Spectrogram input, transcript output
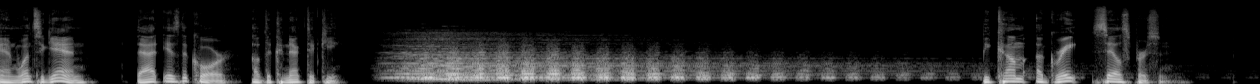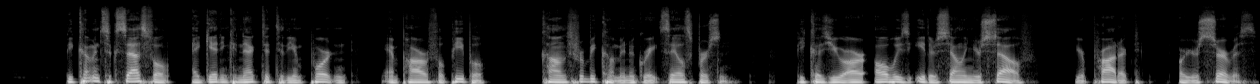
And once again, that is the core of the connected key. Become a great salesperson. Becoming successful at getting connected to the important and powerful people comes from becoming a great salesperson because you are always either selling yourself, your product, or your service.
